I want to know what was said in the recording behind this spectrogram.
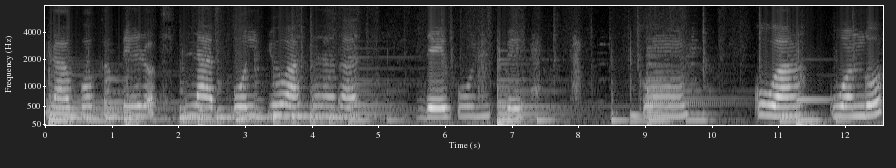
la boca, pero la volvió a cerrar de golpe. Con, cuando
